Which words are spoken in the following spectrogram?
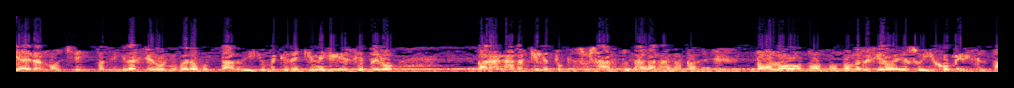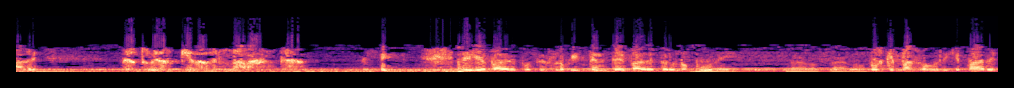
ya era noche y para seguir a Jerónimo era muy tarde y yo me quedé aquí en la iglesia, pero para nada que le santo, nada, nada, padre. No, no, no, no, no me refiero a eso, hijo, me dice el padre. Pero tuvieras que en una banca. Le dije, padre, pues es lo que intenté, padre, pero no pude. Claro, claro. Pues, ¿qué pasó? Le dije, padre,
